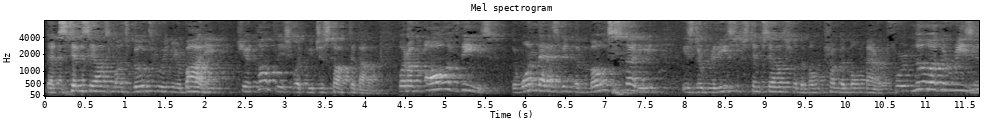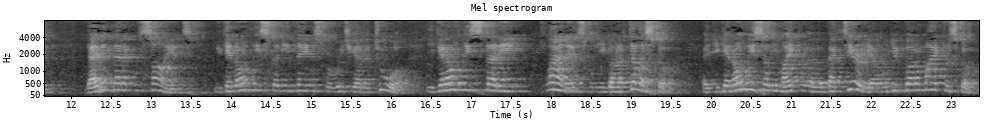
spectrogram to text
that stem cells must go through in your body to accomplish what we just talked about. But of all of these, the one that has been the most studied is the release of stem cells from the bone, from the bone marrow. For no other reason that in medical science, you can only study things for which you have a tool. You can only study planets when you got a telescope. And you can only study uh, bacteria when you've got a microscope.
